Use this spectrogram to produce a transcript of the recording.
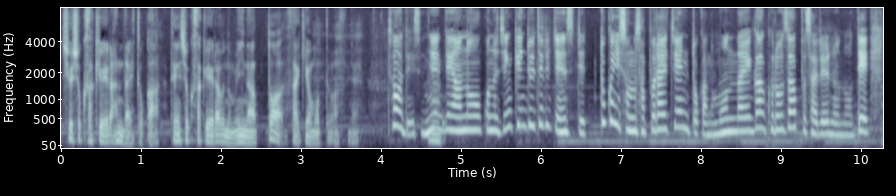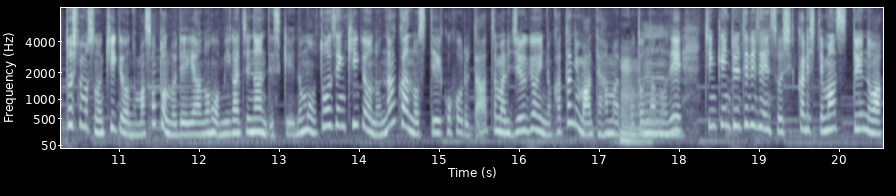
就職先を選んだりとか転職先を選ぶのもいいなとは最近思ってますね。そうですね、うん、であのこの人権デューティリジェンスって特にそのサプライチェーンとかの問題がクローズアップされるのでどうしてもその企業の、まあ、外のレイヤーの方を見がちなんですけれども当然企業の中のステークホルダーつまり従業員の方にも当てはまることなので、うん、人権デューティリジェンスをしっかりしてますというのは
